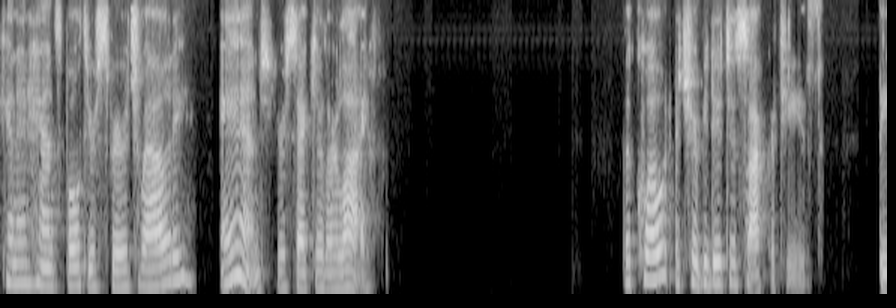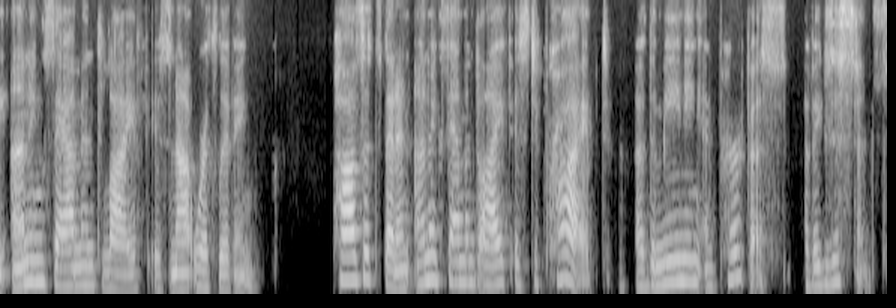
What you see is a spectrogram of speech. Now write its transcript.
can enhance both your spirituality and your secular life. The quote attributed to Socrates, the unexamined life is not worth living, posits that an unexamined life is deprived of the meaning and purpose of existence.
